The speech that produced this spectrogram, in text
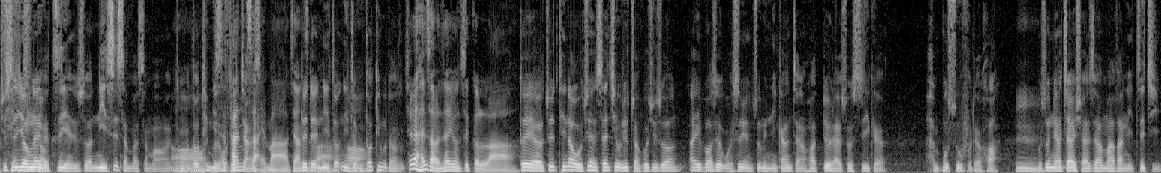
就是用那个字眼，就说你是什么什么，怎么都听不懂。你是番仔吗？这样子对对，你都你怎么都听不懂。现在很少人在用这个啦。对啊，就听到我就很生气，我就转过去说：“阿姨，不好意思，我是原住民，你刚刚讲的话对我来说是一个很不舒服的话。”嗯，我说你要教育小孩子，要麻烦你自己。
